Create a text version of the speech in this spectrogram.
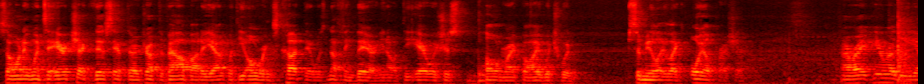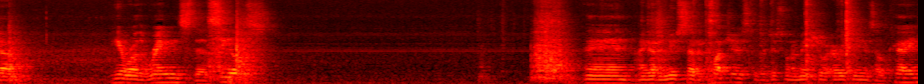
So when I went to air check this after I dropped the valve body out with the O-rings cut, there was nothing there. You know, the air was just blown right by, which would simulate like oil pressure. All right, here are the uh, here are the rings, the seals, and I got a new set of clutches because I just want to make sure everything is okay.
